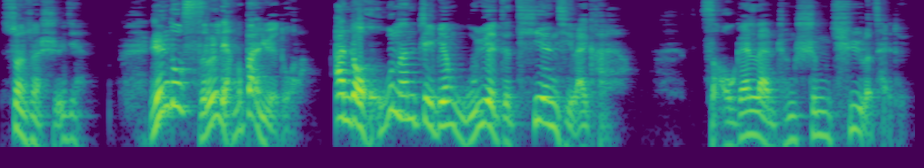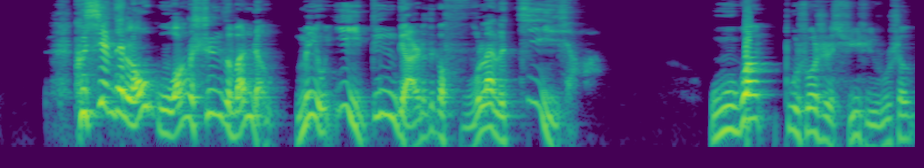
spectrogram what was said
算算时间，人都死了两个半月多了。按照湖南这边五月的天气来看啊，早该烂成生蛆了才对。可现在老古王的身子完整，没有一丁点的这个腐烂的迹象啊。五官不说是栩栩如生，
